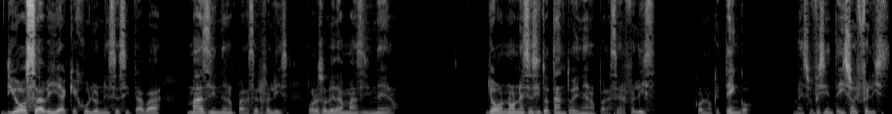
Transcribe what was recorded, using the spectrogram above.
Dios sabía que Julio necesitaba más dinero para ser feliz. Por eso le da más dinero. Yo no necesito tanto dinero para ser feliz. Con lo que tengo me es suficiente y soy feliz.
